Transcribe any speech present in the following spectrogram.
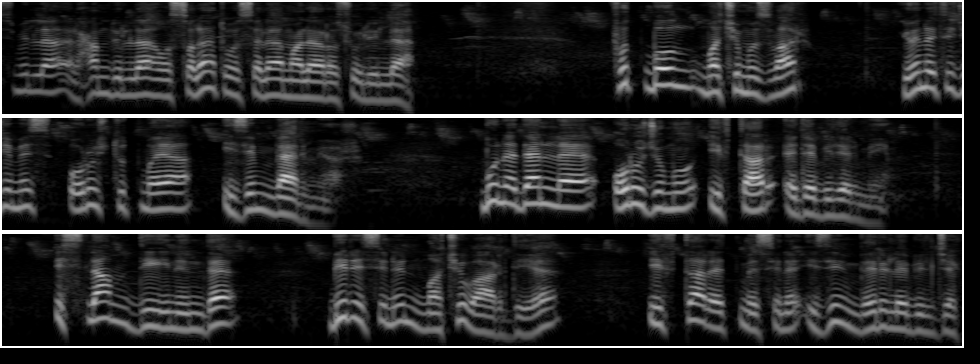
Bismillah, elhamdülillah ve salatu ve selamu ala Resulillah. Futbol maçımız var. Yöneticimiz oruç tutmaya izin vermiyor. Bu nedenle orucumu iftar edebilir miyim? İslam dininde birisinin maçı var diye iftar etmesine izin verilebilecek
